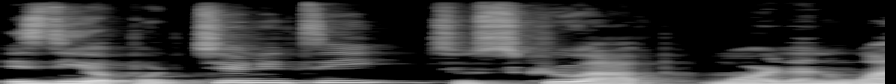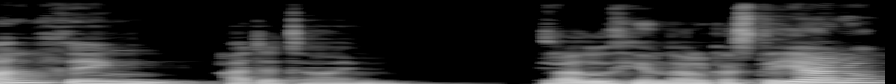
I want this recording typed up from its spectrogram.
is the opportunity to screw up more than one thing at a time. Traduciendo al castellano,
